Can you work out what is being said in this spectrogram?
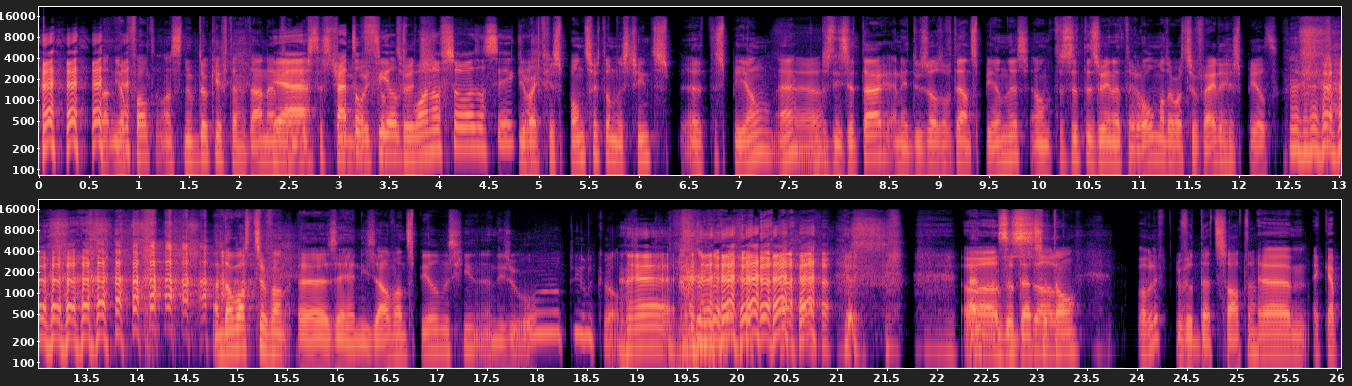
dat niet opvalt, want Snoop Dogg heeft dat gedaan. Hij ja, eerste stream Battlefield Twitch. 1 of zo was dat zeker? Die werd gesponsord om de stream te, eh, spelen. Hè? Ja. Dus die zit daar en hij doet zo alsof hij aan het spelen is. En ondertussen zit hij zo in het rol, maar er wordt zo verder gespeeld. En dan was het zo van, eh zijn hij niet zelf aan het spelen misschien? En die zo, oh, natuurlijk wel. En Oh, zo deads zit zalig. al? Wat? Hoeveel deads zaten? Ehm, ik heb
